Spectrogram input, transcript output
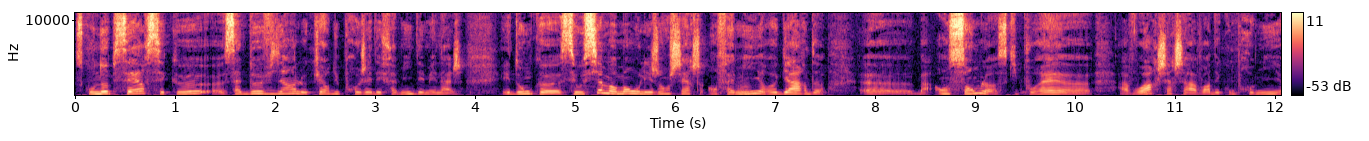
Ce qu'on observe, c'est que euh, ça devient le cœur du projet des familles, des ménages. Et donc, c'est aussi un moment où les gens cherchent en famille, mmh. regardent bah, ensemble ce qu'ils pourraient avoir, cherchent à avoir des compromis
